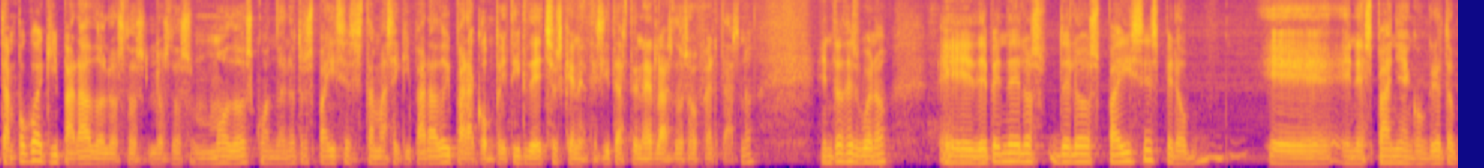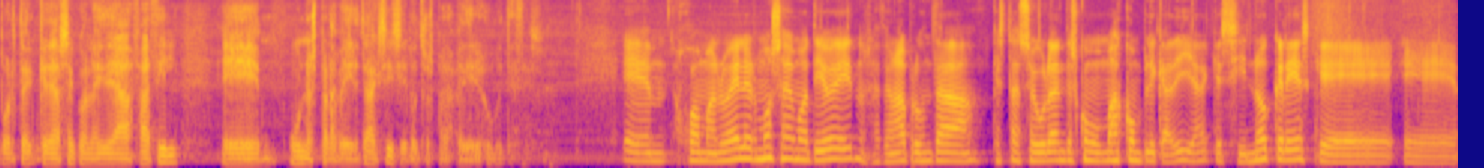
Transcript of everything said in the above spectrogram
tampoco ha equiparado los dos, los dos modos, cuando en otros países está más equiparado y para competir, de hecho, es que necesitas tener las dos ofertas. ¿no? Entonces, bueno, eh, depende de los, de los países, pero eh, en España en concreto, por quedarse con la idea fácil, eh, uno es para pedir taxis y el otro para pedir VTCs. Juan Manuel Hermosa de Motivate nos hace una pregunta que está seguramente es como más complicadilla, que si no crees que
